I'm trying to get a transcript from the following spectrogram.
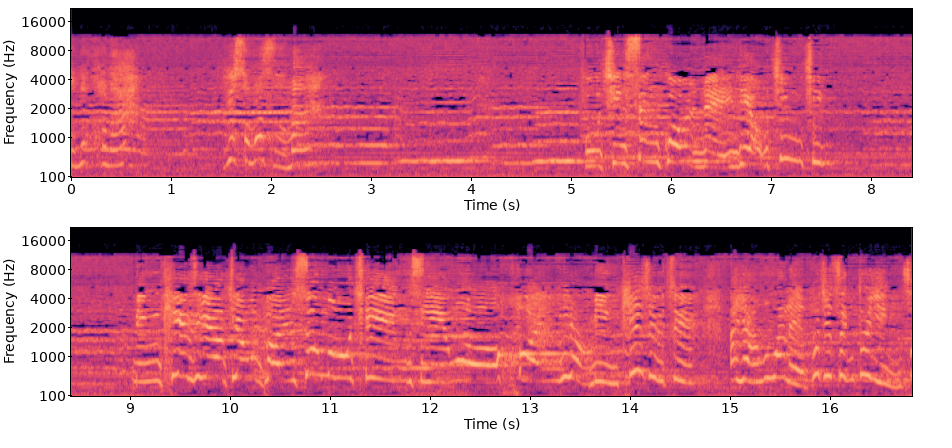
怎么可能？有什么事吗？父亲升官来了京京，明天就要叫本生母亲谢我欢迎。明天就走？哎呀，我还来不及整多迎着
